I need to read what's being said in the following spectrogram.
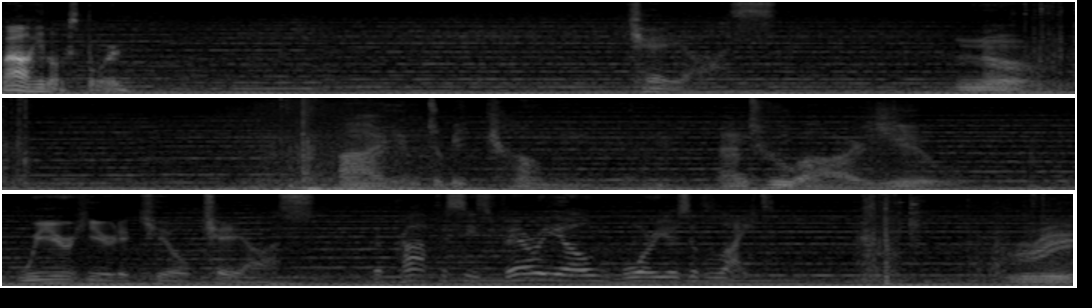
Wow, he looks bored. Chaos. No. I am to become. And who are you? We're here to kill Chaos. The prophecy's very own Warriors of Light. Really?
